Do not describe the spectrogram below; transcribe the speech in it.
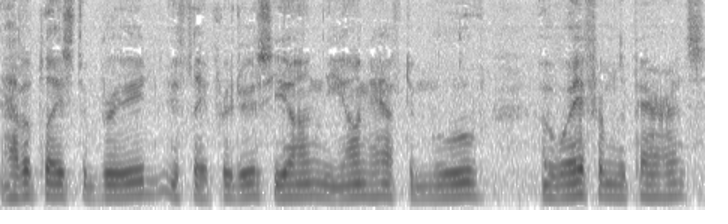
have a place to breed. If they produce young, the young have to move away from the parents.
